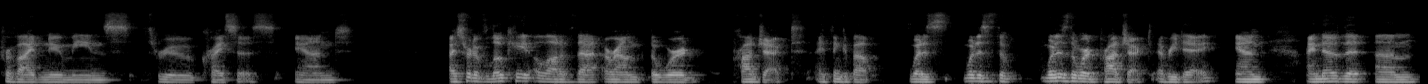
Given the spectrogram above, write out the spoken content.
provide new means through crisis and I sort of locate a lot of that around the word project. I think about what is what is the what is the word project every day, and I know that um,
